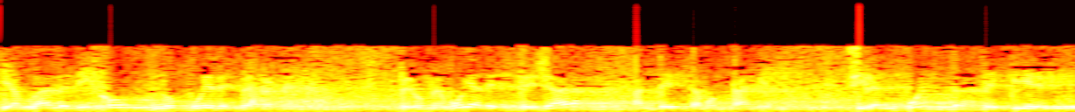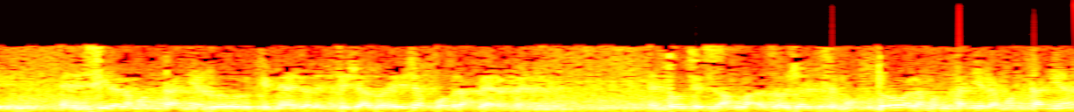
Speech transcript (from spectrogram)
Y Allah le dijo, no puedes verme pero me voy a destellar ante esta montaña. Si la encuentras de pie, es decir, a la montaña, luego de que me haya destellado ella, podrás verme. Entonces Allah se mostró a la montaña y la montaña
